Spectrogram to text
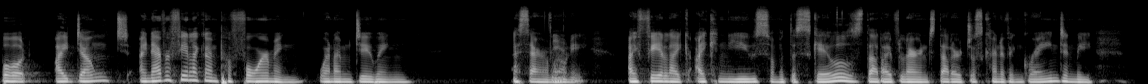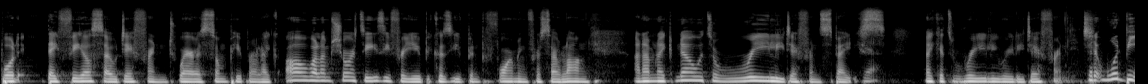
but I don't, I never feel like I'm performing when I'm doing a ceremony. I feel like I can use some of the skills that I've learned that are just kind of ingrained in me, but they feel so different. Whereas some people are like, oh, well, I'm sure it's easy for you because you've been performing for so long. And I'm like, no, it's a really different space. Like it's really, really different. But it would be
